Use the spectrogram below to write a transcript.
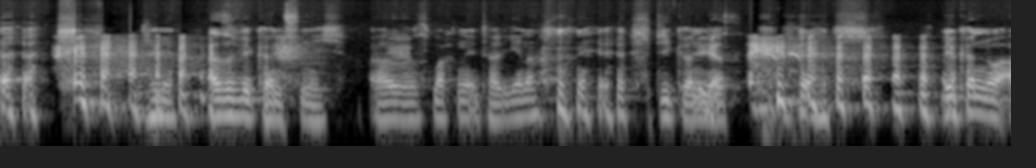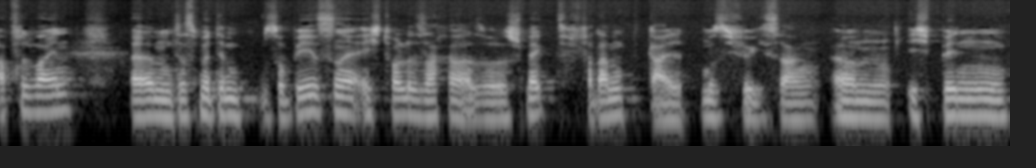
also wir können es nicht. Also das macht ein Italiener. Die können ja. das. wir können nur Apfelwein. Ähm, das mit dem Sorbet ist eine echt tolle Sache. Also das schmeckt verdammt geil, muss ich wirklich sagen. Ähm, ich bin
